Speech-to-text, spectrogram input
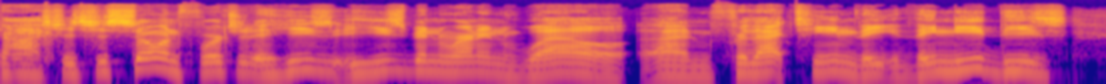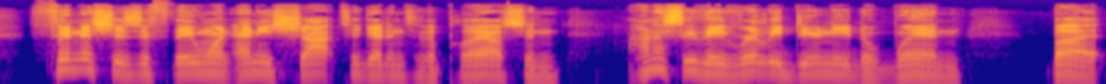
Gosh, it's just so unfortunate. He's he's been running well, and for that team, they they need these finishes if they want any shot to get into the playoffs. And honestly, they really do need to win. But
